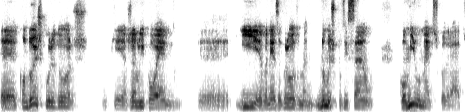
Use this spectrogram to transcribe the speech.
eh, com dois curadores, que é Jean-Louis Cohen eh, e a Vanessa Grossman, numa exposição com mil metros quadrados.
